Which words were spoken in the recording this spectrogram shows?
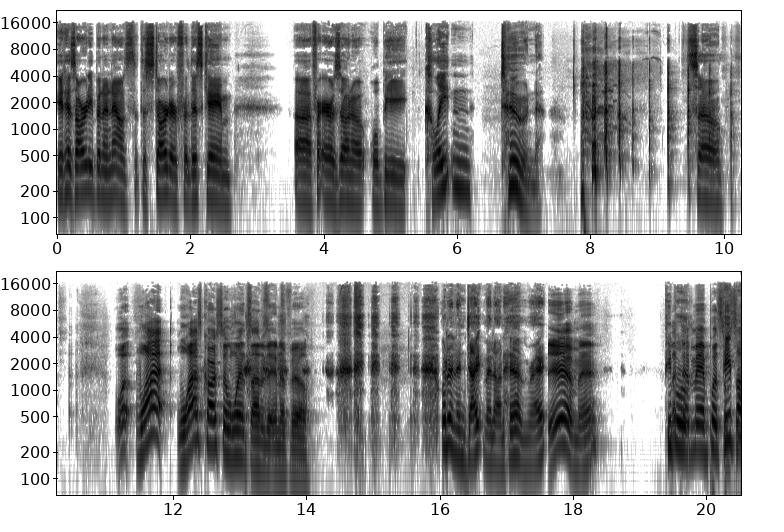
it has already been announced that the starter for this game uh, for Arizona will be Clayton Tune. so What? Why? Why is Carson Wentz out of the NFL? what an indictment on him, right? Yeah, man. People, Let that man put some people-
